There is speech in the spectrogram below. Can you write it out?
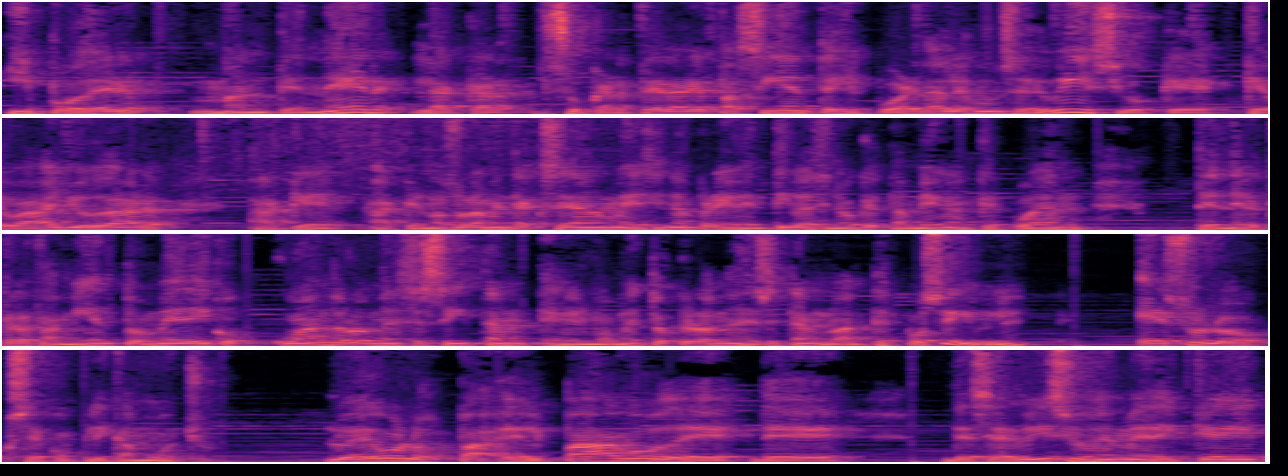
Y poder mantener su cartera de pacientes y poder darles un servicio que, va a ayudar a que, a que no solamente accedan a medicina preventiva, sino que también a que puedan tener tratamiento médico cuando lo necesitan, en el momento que lo necesitan, lo antes posible, eso lo, se complica mucho. Luego el pago de, de servicios de Medicaid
